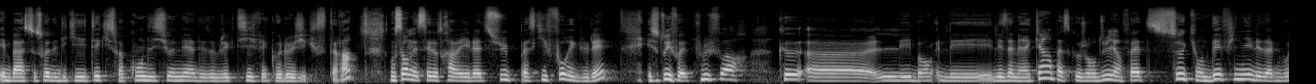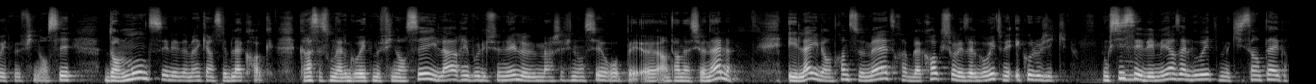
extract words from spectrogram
et eh ben ce soit des liquidités qui soient conditionnées à des objectifs écologiques, etc. Donc ça on essaie de travailler là-dessus parce qu'il faut réguler et surtout il faut être plus fort que les banques les, Américains, parce qu'aujourd'hui, en fait, ceux qui ont défini les algorithmes financiers dans le monde, c'est les Américains, c'est BlackRock. Grâce à son algorithme financier, il a révolutionné le marché financier euh, international. Et là, il est en train de se mettre, BlackRock, sur les algorithmes écologiques. Donc si c'est mm. les meilleurs algorithmes qui s'intègrent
